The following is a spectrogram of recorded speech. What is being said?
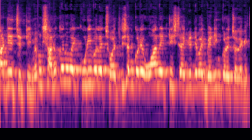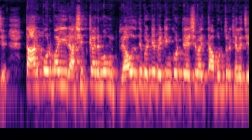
পাঠিয়েছে টিম এবং শাহরুখ খানও ভাই কুড়ি বলে ছয়ত্রিশ রান করে ওয়ান এইট্টি স্ট্রাইক রেটে ভাই ব্যাটিং করে চলে গেছে। তারপর ভাই রাশিদ খান এবং রাহুল তেবেটে ব্যাটিং করতে এসে ভাই তাবড়তুর খেলেছে।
